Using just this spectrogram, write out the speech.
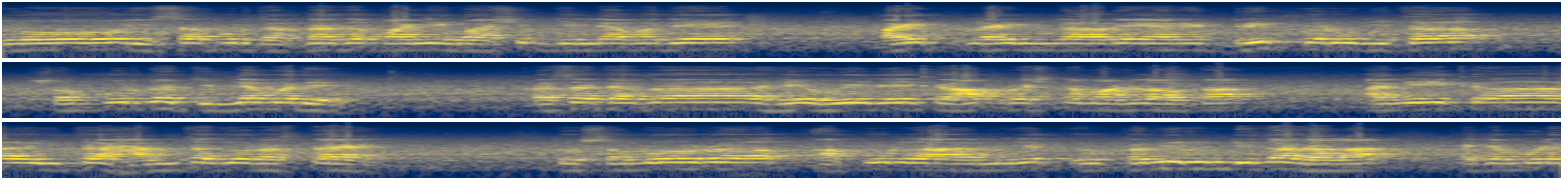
जो इसापूर धरणाचं पाणी वाशिम जिल्ह्यामध्ये पाईपलाईनद्वारे आणि ड्रीप करून इथं संपूर्ण जिल्ह्यामध्ये कसं त्याचं हे होईल एक हा प्रश्न मांडला होता. आणि एक इथं हॅमचा जो रस्ता आहे तो समोर अपूर म्हणजे कमी रुंदीचा झाला. त्याच्यामुळे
